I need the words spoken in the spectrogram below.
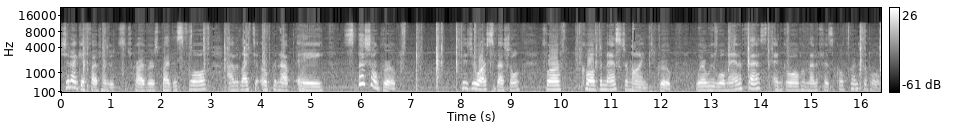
Should I get 500 subscribers by this fall? I would like to open up a special group. Because you are special. For called the mastermind group where we will manifest and go over metaphysical principles.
